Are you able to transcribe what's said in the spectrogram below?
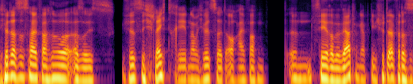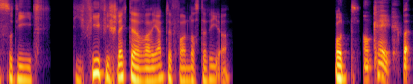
Ich finde, das ist einfach nur, also ich, ich will es nicht schlecht reden, aber ich will es halt auch einfach eine faire Bewertung abgeben. Ich finde einfach, das ist so die, die viel, viel schlechtere Variante von Losteria. Und. Okay, aber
